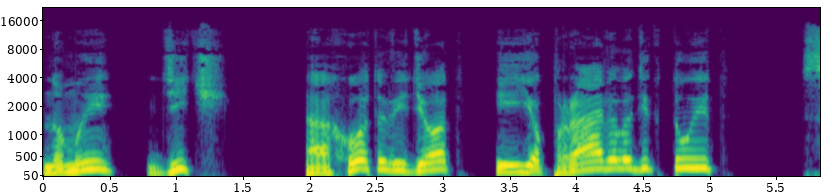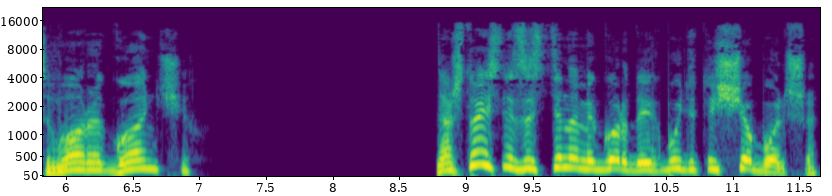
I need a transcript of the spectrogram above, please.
но мы — дичь, а охоту ведет и ее правила диктует свора гончих. А что, если за стенами города их будет еще больше?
